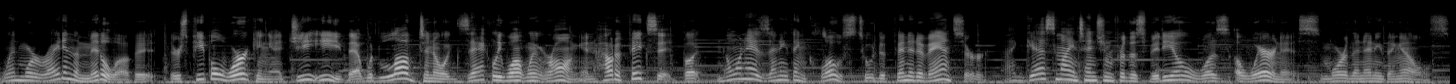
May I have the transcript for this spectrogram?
when we're right in the middle of it. There's people working at GE that would love to know exactly what went wrong and how to fix it, but no one has anything close to a definitive answer. I guess my intention for this video was awareness more than anything else.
